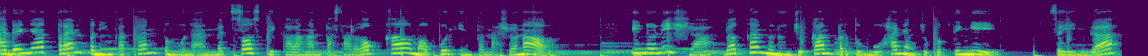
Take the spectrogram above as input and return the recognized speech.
adanya tren peningkatan penggunaan medsos di kalangan pasar lokal maupun internasional. Indonesia bahkan menunjukkan pertumbuhan yang cukup tinggi, sehingga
